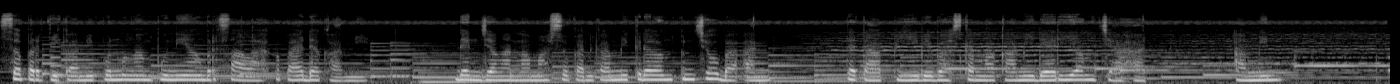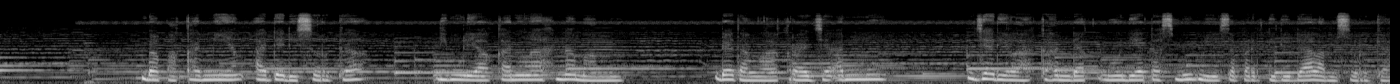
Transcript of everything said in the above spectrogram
seperti kami pun mengampuni yang bersalah kepada kami. Dan janganlah masukkan kami ke dalam pencobaan, tetapi bebaskanlah kami dari yang jahat. Amin. Bapa kami yang ada di surga, dimuliakanlah namamu. Datanglah kerajaanmu, jadilah kehendakmu di atas bumi seperti di dalam surga.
